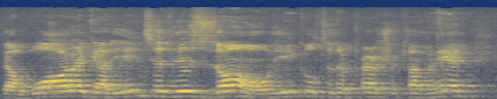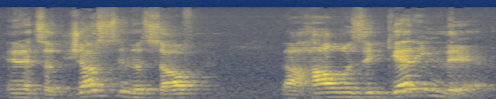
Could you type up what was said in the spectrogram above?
That water got into this zone equal to the pressure coming in, and it's adjusting itself. Now, how is it getting there?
